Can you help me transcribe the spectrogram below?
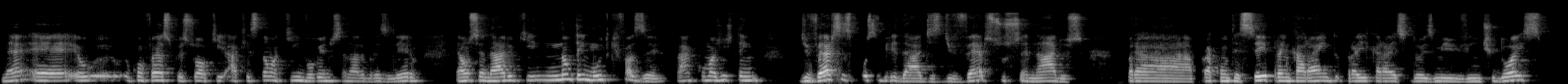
né, é, eu, eu, confesso, pessoal, que a questão aqui envolvendo o cenário brasileiro é um cenário que não tem muito o que fazer. Tá? Como a gente tem diversas possibilidades, diversos cenários para acontecer, para encarar, para encarar esse 2022,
